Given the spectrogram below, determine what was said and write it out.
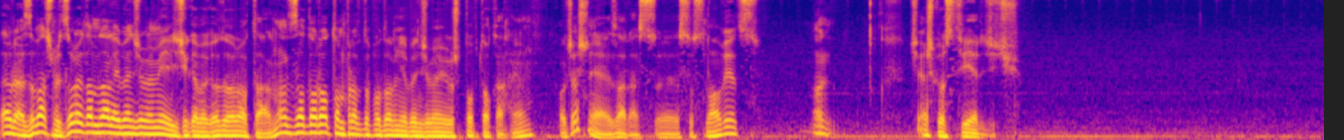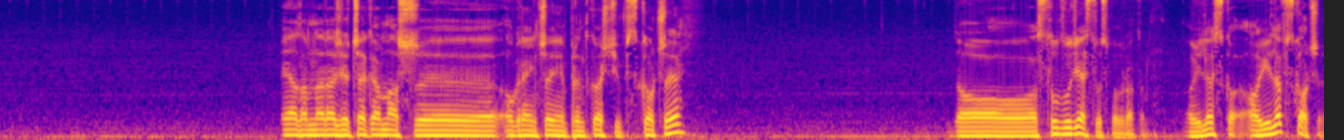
Dobra, zobaczmy, co my tam dalej będziemy mieli ciekawego. Dorota. No za Dorotą prawdopodobnie będziemy już po ptokach, nie? Chociaż nie, zaraz. e, Sosnowiec? No, ciężko stwierdzić. Ja tam na razie czekam, aż e, ograniczenie prędkości wskoczy do 120 z powrotem. O ile, o ile wskoczy.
